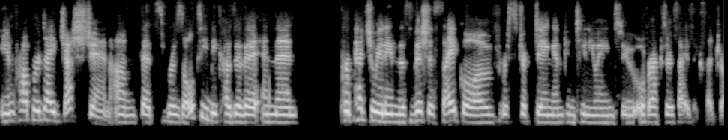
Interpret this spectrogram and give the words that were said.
improper digestion um, that's resulting because of it. And then perpetuating this vicious cycle of restricting and continuing to overexercise, etc.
